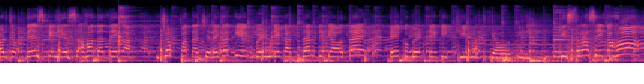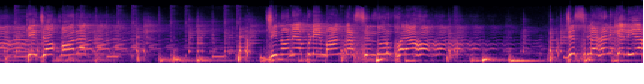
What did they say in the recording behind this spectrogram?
और जब देश के लिए शहादत देगा जब पता चलेगा कि एक बेटे का दर्द क्या होता है एक बेटे की कीमत क्या होती है। किस तरह से कहा कि जो औरत जिन्होंने अपनी मांग का सिंदूर खोया हो जिस बहन के लिए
